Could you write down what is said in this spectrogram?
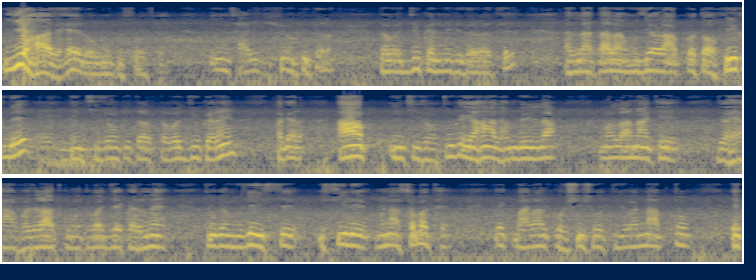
یہ حال ہے لوگوں کی سوچ کا۔ ان ساری چیزوں کی طرف توجہ کرنے کی ضرورت ہے۔ اللہ تعالیٰ مجھے اور آپ کو توفیق دے۔ ان چیزوں کی طرف توجہ کریں۔ اگر آپ ان چیزوں کیونکہ یہاں الحمدللہ مولانا کے جو ہے آپ حضرات کو متوجہ کرنے کیونکہ مجھے اس سے، اسی لیے مناسبت ہے۔ ایک بہرحال کوشش ہوتی ہے، ورنہ آپ تو ایک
